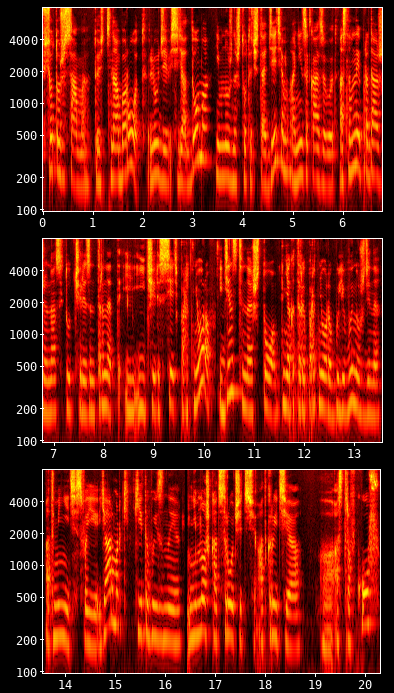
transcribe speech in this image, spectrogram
все то же самое. То есть, наоборот, люди сидят дома, им нужно что-то читать детям, они заказывают. Основные продажи у нас идут через интернет и, и через сеть партнеров. Единственное, что некоторые партнеры были вынуждены отменить свои ярмарки какие-то выездные, немножко отсрочить открытие э, островков,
